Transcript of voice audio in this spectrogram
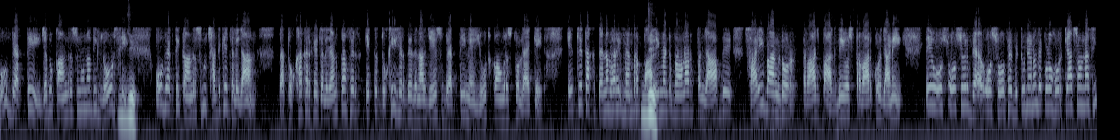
ਉਹ ਵਿਅਕਤੀ ਜਦੋਂ ਕਾਂਗਰਸ ਨੂੰ ਉਹਨਾਂ ਦੀ ਲੋੜ ਸੀ ਉਹ ਵਿਅਕਤੀ ਕਾਂਗਰਸ ਨੂੰ ਛੱਡ ਕੇ ਚਲੇ ਜਾਣ ਤਾਂ ਧੋਖਾ ਕਰਕੇ ਚਲੇ ਜਾਣ ਤਾਂ ਫਿਰ ਇੱਕ ਦੁਖੀ ਹਿਰਦੇ ਦੇ ਨਾਲ ਜੇ ਇਸ ਵਿਅਕਤੀ ਨੇ ਯੂਥ ਕਾਂਗਰਸ ਤੋਂ ਲੈ ਕੇ ਇੱਥੇ ਤੱਕ ਤਿੰਨ ਵਾਰੀ ਮੈਂਬਰ ਪਾਰਲੀਮੈਂਟ ਬਣਾਉਣਾ ਔਰ ਪੰਜਾਬ ਦੇ ਸਾਰੀ ਬਾਗਡੋਰ ਰਾਜ ਭਾਗ ਦੀ ਉਸ ਪਰਿਵਾਰ ਕੋਲ ਜਾਣੀ ਤੇ ਉਸ ਉਸ ਉਸ ਉਹ ਫਿਰ ਬਿੱਟੂ ਨੇ ਉਹਨਾਂ ਦੇ ਕੋਲੋਂ ਹੋਰ ਕਿਆ ਸੁਣਨਾ ਸੀ?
